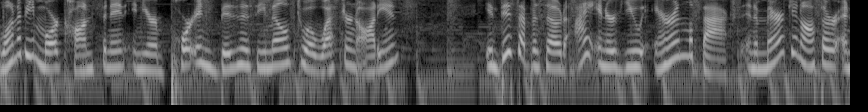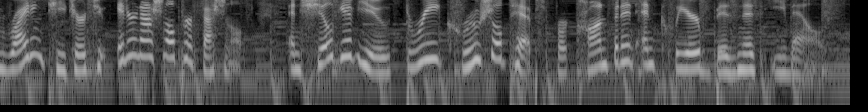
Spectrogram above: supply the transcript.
Want to be more confident in your important business emails to a Western audience? In this episode, I interview Erin Lebacqz, an American author and writing teacher to international professionals, and she'll give you three crucial tips for confident and clear business emails.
